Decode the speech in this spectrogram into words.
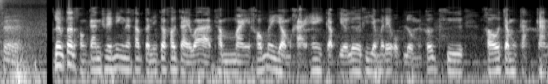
เซอร์ เริ่มต้นของการเทรนนิ่งนะครับ ตอนนี้ก็เข้าใจว่าทำไมเขาไม่ยอมขายให้กับดีลเลอร์ที่ยังไม่ได้อบรม ก็คือเขาจำกัดการ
